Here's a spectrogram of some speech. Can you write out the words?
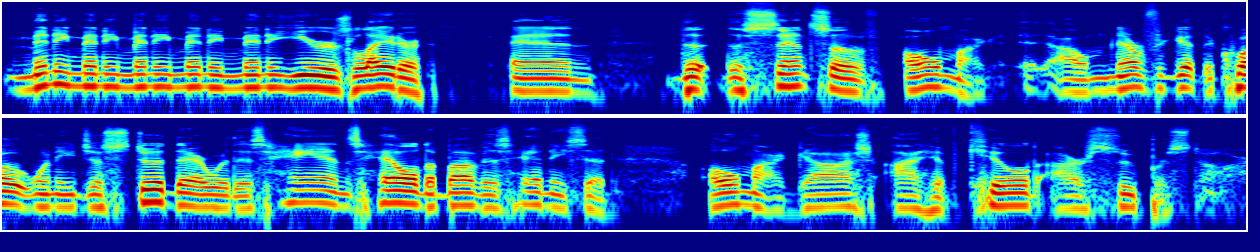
many, many, many, many, many years later. And the, the sense of, oh my, I'll never forget the quote when he just stood there with his hands held above his head and he said, Oh my gosh, I have killed our superstar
